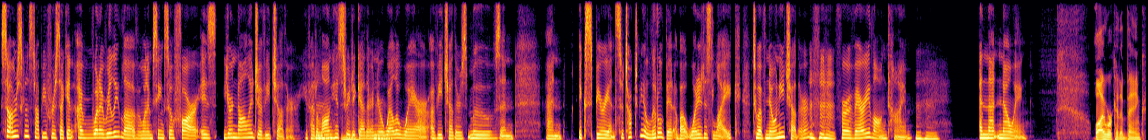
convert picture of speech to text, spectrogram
So I'm just going to stop you for a second. I, what I really love and what I'm seeing so far is your knowledge of each other. You've had a long mm. history mm-hmm. together, and you're mm-hmm. well aware of each other's moves and and experience. So talk to me a little bit about what it is like to have known each other mm-hmm. for a very long time, mm-hmm. and that knowing. Well, I work at a bank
